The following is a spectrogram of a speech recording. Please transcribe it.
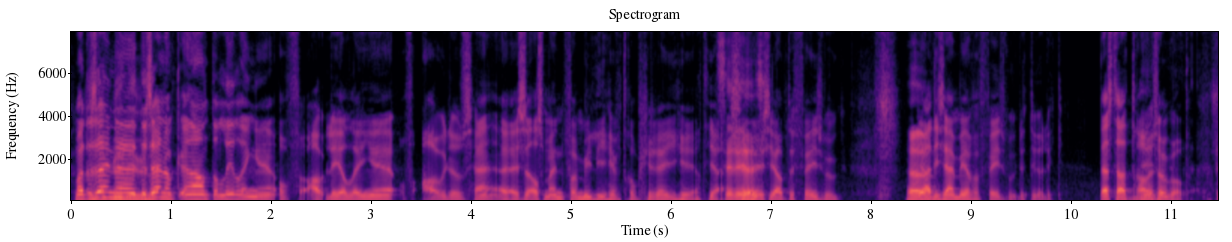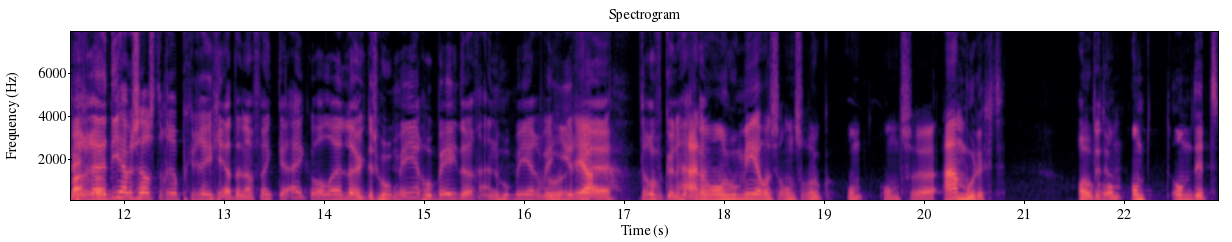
Maar er zijn, ik eh, er zijn ook een aantal leerlingen, of oud-leerlingen, of ouders. Hè? Eh, zelfs mijn familie heeft erop gereageerd. Ja, Serieus? Ja, op de Facebook. Oh. Ja, die zijn meer van Facebook natuurlijk. Daar staat trouwens ook op. Maar eh, die hebben zelfs erop gereageerd. En dat vind ik eigenlijk wel leuk. Dus hoe meer, hoe beter. En hoe meer we Hoe- hier ja. erover kunnen En hebben. hoe hoe meer ons, ons ook ons eh, aanmoedigt. Om ook om, om, om dit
